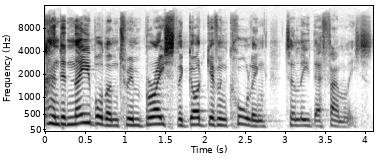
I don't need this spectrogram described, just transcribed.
and enable them to embrace the God given calling to lead their families.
